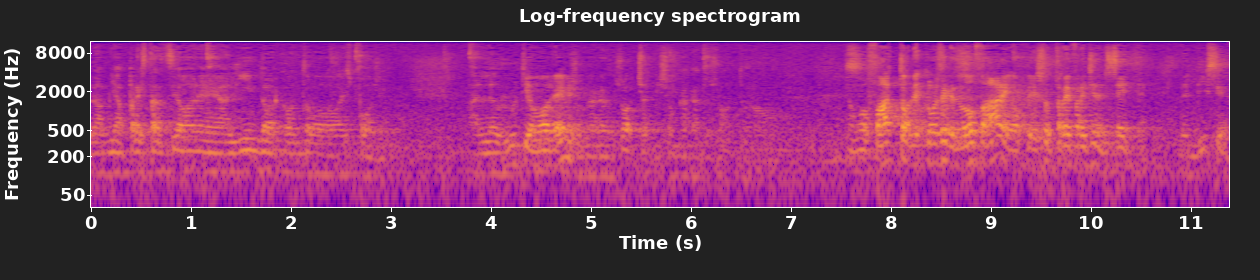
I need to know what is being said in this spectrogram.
la mia prestazione all'indoor contro Esposito. L'ultima volta mi sono cagato sotto, cioè mi sono cagato sotto, no? non ho fatto le cose che dovevo fare, ho preso tre frecce nel 7, bellissime,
